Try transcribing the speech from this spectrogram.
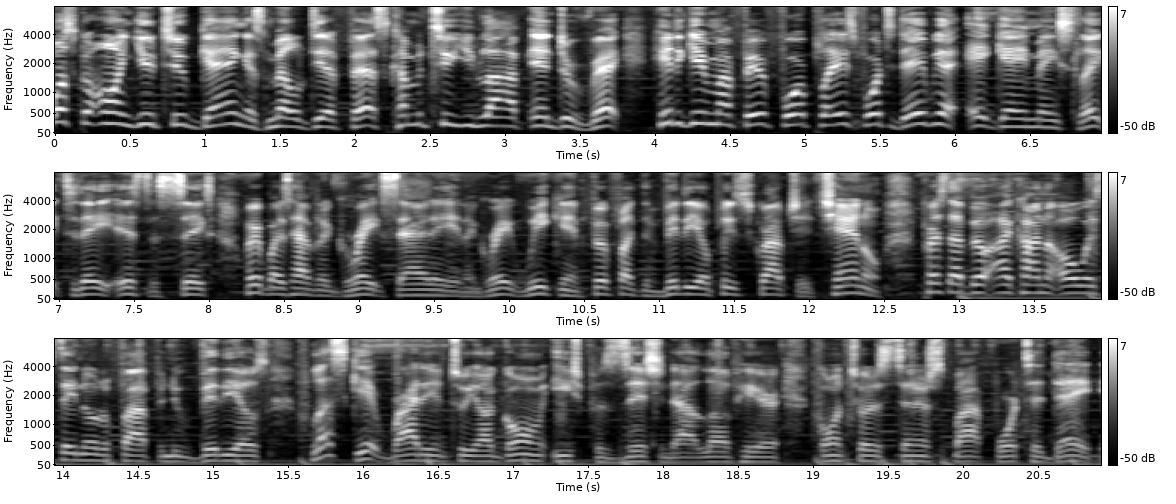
What's going on YouTube gang? It's Mellow DFS coming to you live and direct. Here to give you my favorite four plays for today. We got eight game main slate. Today is the 6th. Hope everybody's having a great Saturday and a great weekend. Feel free like the video. Please subscribe to the channel. Press that bell icon to always stay notified for new videos. Let's get right into y'all going with each position that I love here. Going to the center spot for today.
